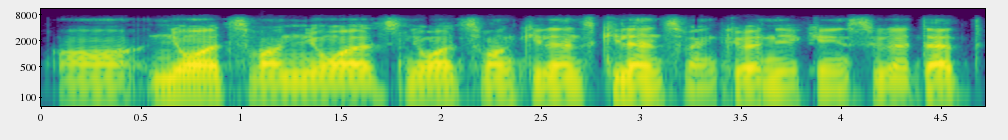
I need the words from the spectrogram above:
a 88, 89, 90 környékén született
